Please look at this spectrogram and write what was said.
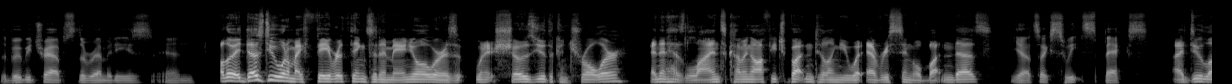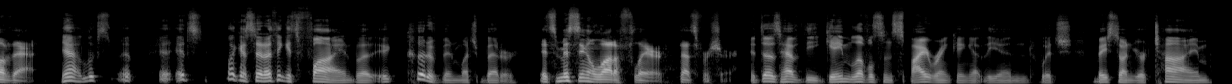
the booby traps, the remedies, and Although it does do one of my favorite things in a manual, whereas when it shows you the controller and then has lines coming off each button telling you what every single button does. yeah, it's like sweet specs. I do love that. Yeah, it looks, it, it's like I said, I think it's fine, but it could have been much better. It's missing a lot of flair, that's for sure. It does have the game levels and spy ranking at the end, which based on your time,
